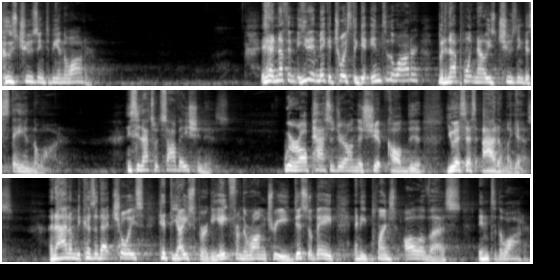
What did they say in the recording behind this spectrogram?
who's choosing to be in the water? It had nothing, he didn't make a choice to get into the water, but in that point now he's choosing to stay in the water. You see, that's what salvation is. We are all passenger on this ship called the USS Adam, I guess. And Adam, because of that choice, hit the iceberg. He ate from the wrong tree, he disobeyed, and he plunged all of us into the water.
